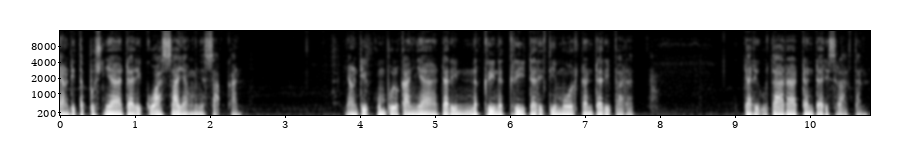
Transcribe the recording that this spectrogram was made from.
yang ditebusnya dari kuasa yang menyesakkan, yang dikumpulkannya dari negeri-negeri dari timur dan dari barat, dari utara dan dari selatan.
